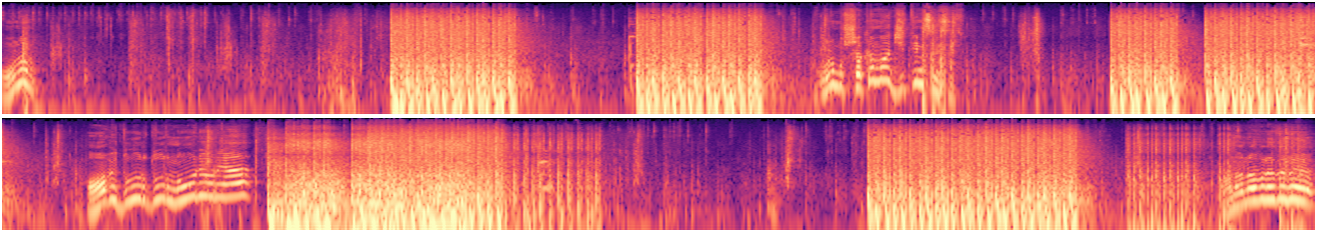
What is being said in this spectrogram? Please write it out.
Oğlum Oğlum bu şaka mı? Ciddi misiniz siz? Abi dur dur ne oluyor ya? Ananı avradını.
